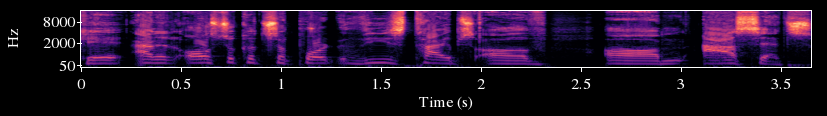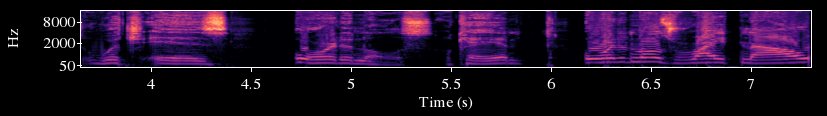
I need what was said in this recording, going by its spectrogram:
Okay, and it also could support these types of um, assets, which is ordinals, okay? Ordinals right now,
